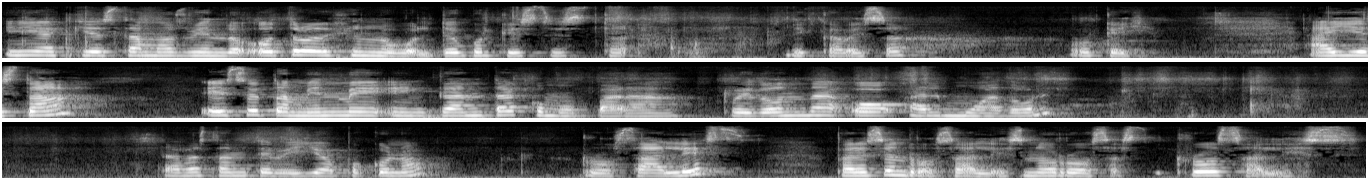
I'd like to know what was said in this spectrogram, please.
Y aquí estamos viendo otro, déjenlo volteo porque este está de cabeza. Ok, ahí está. Este también me encanta como para redonda o almohadón. Está bastante bello, ¿a poco no? Rosales. Parecen rosales, no rosas, rosales.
